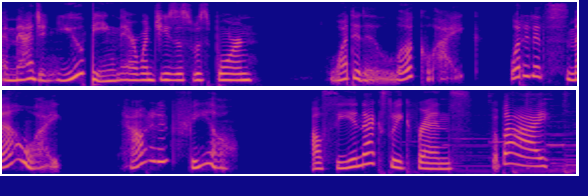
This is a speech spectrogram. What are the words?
Imagine you being there when Jesus was born. What did it look like? What did it smell like? How did it feel? I'll see you next week, friends. Bye bye.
